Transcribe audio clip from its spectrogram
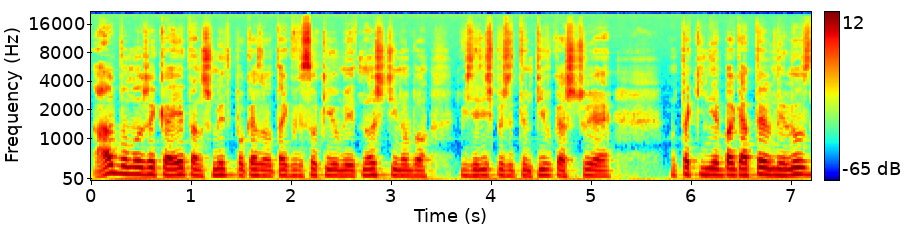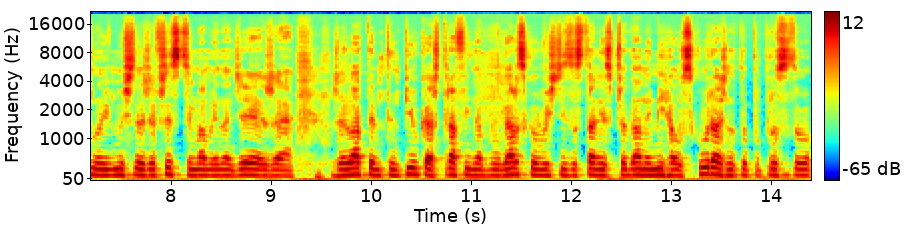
albo może Kajetan Schmidt pokazał tak wysokiej umiejętności, no bo widzieliśmy, że ten piłkarz czuje no, taki niebagatelny luz, no i myślę, że wszyscy mamy nadzieję, że, że latem ten piłkarz trafi na bułgarską, bo jeśli zostanie sprzedany Michał Skóraś, no to po prostu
